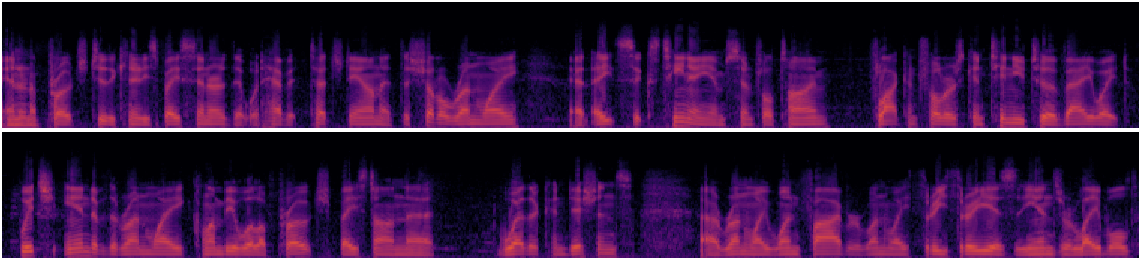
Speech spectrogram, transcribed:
and an approach to the Kennedy Space Center that would have it touch down at the shuttle runway at 8.16 a.m. Central Time. Flight controllers continue to evaluate which end of the runway Columbia will approach based on uh, weather conditions. Uh, runway 15 or runway 33 as the ends are labeled.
